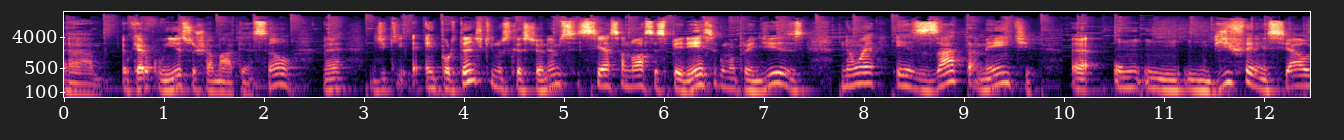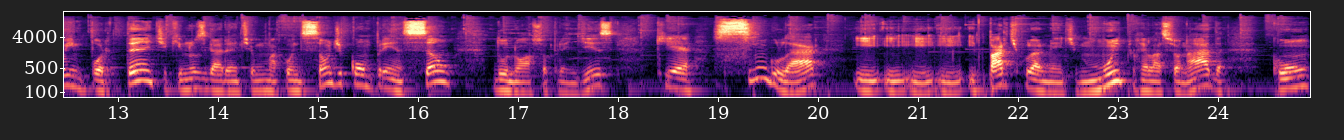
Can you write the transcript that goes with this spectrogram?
Uh, eu quero com isso chamar a atenção né, de que é importante que nos questionemos se essa nossa experiência como aprendizes não é exatamente é, um, um, um diferencial importante que nos garante uma condição de compreensão do nosso aprendiz que é singular e, e, e, e particularmente muito relacionada com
